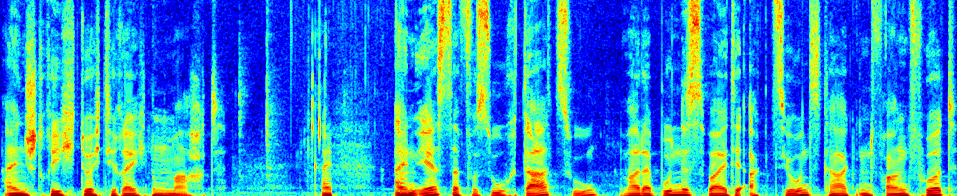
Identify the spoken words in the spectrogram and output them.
einen Strich durch die Rechnung macht. Ein erster Versuch dazu war der bundesweite Aktionstag in Frankfurt,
